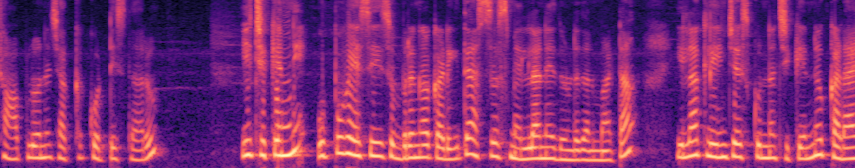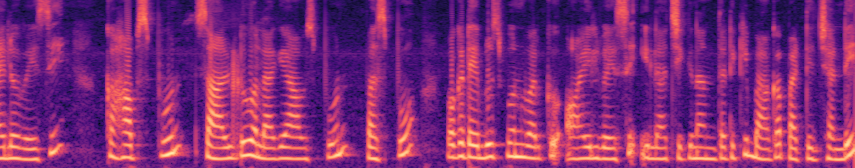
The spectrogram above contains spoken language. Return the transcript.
షాప్లోనే చక్కగా కొట్టిస్తారు. ఈ చికెన్ని ఉప్పు వేసి శుభ్రంగా కడిగితే అస్సలు స్మెల్ అనేది ఉండదన్నమాట. ఇలా క్లీన్ చేసుకున్న చికెన్ను కడాయిలో వేసి ఒక హాఫ్ స్పూన్ సాల్ట్ అలాగే హాఫ్ స్పూన్ పసుపు ఒక టేబుల్ స్పూన్ వరకు ఆయిల్ వేసి ఇలా చికెన్ అంతటికి బాగా పట్టించండి.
